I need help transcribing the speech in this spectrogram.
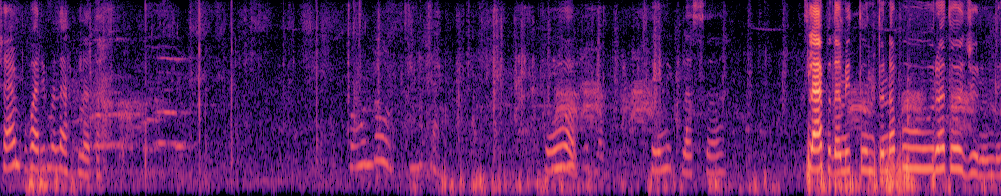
ಶಾಂಪು ಪರಿಮಳ స్లాప్ దా తుంతున్న పూరా తోజునుంది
